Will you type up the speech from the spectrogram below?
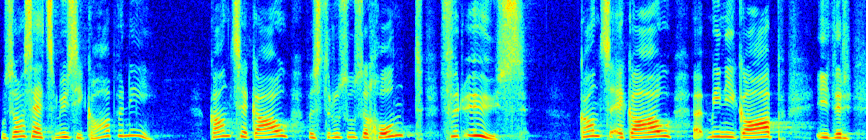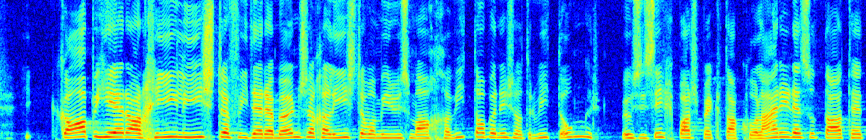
Und so setzen wir unsere Gaben ein. Ganz egal, was daraus kommt, für uns. Ganz egal, ob meine Gabe in der Gabehierarchie-Liste, in dieser menschlichen Liste, die wir uns machen, weit oben ist oder weit unten. Weil sie sichtbar spektakuläre Resultate hat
